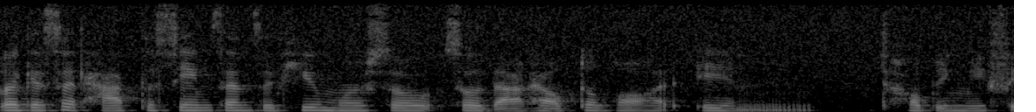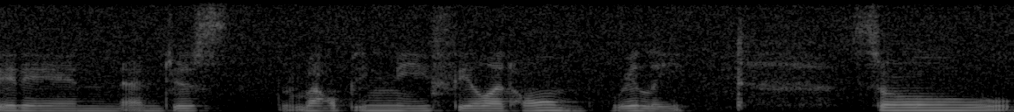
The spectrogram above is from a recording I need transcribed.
like I said had the same sense of humor so so that helped a lot in helping me fit in and just helping me feel at home really. So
